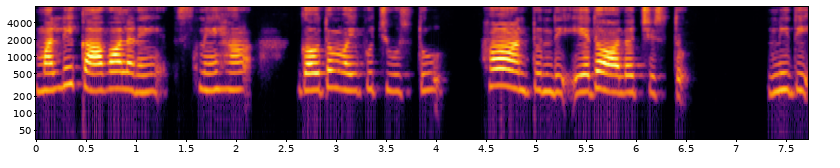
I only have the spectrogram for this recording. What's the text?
మళ్ళీ కావాలని స్నేహ గౌతమ్ వైపు చూస్తూ హా అంటుంది ఏదో ఆలోచిస్తూ. నిధి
